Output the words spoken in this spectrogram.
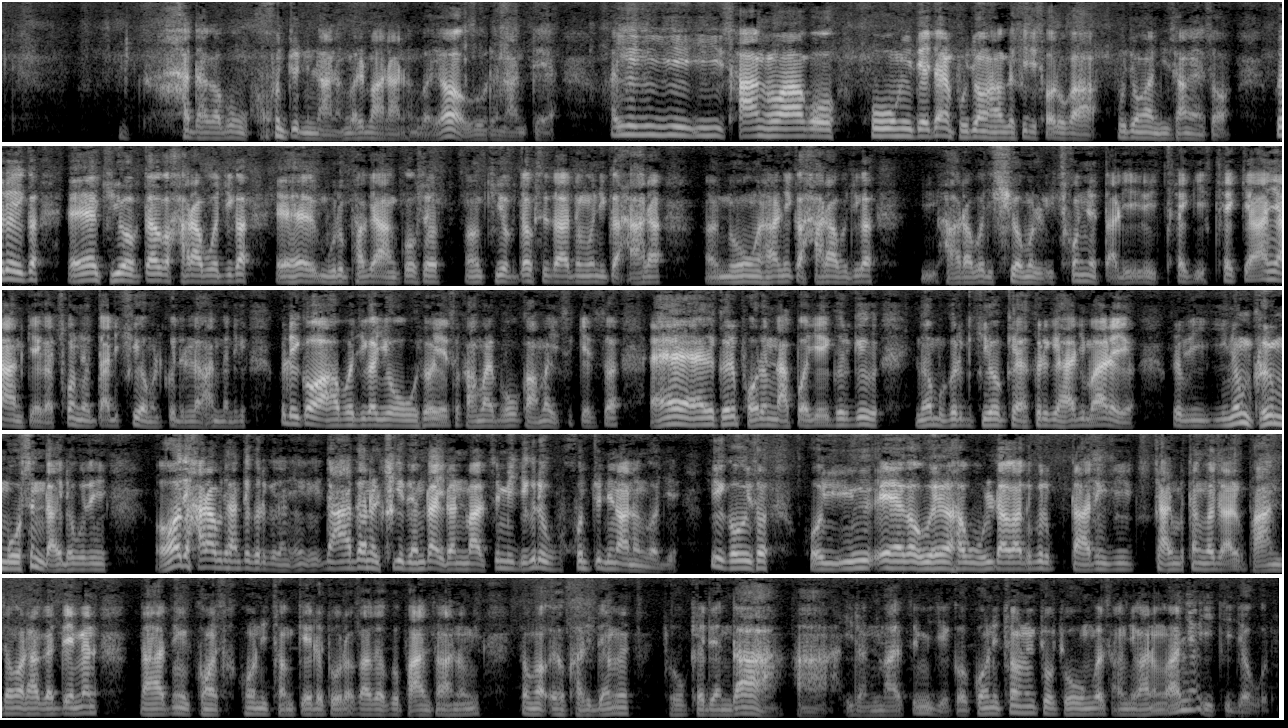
하다가 보면 혼쭐이 나는 걸 말하는 거예요, 어른한테. 아, 이, 이, 이 상호하고 호응이 되잖아요. 부정한 것이 서로가 부정한 이상에서. 그러니까 애 귀엽다고 할아버지가 애 무릎하게 안고서 어, 귀엽다고 쓰다듬으니까 할아, 어, 농을 하니까 할아버지가 이 할아버지 시험을 손녀딸이 태기 태기 아니야 안깨가 손녀딸이 시험을 끊으려고 한다니까 그리고 아버지가 요 오효에서 가만히 보고 가만히 있었겠어 에 그래 버릇 나빠지 그렇게 너무 그렇게 귀엽게 그렇게 하지 말아요 그럼 이놈 그런 못 쓴다 이러고더니 어디 할아버지한테 그렇게 나단을 치게 된다 이런 말씀이지 그리고 혼쭐이 나는 거지 이 거기서 어, 이 애가 왜 하고 울다가도 그 나중에 잘못한 거지 알고 반성을 하게 되면 나중에 권위청계로 돌아가서 그 반성하는 형- 역할이 되면 좋게 된다. 아, 이런 말씀이지. 그 권위청은 조- 좋은 걸 상징하는 거 아니야? 이기적으로.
